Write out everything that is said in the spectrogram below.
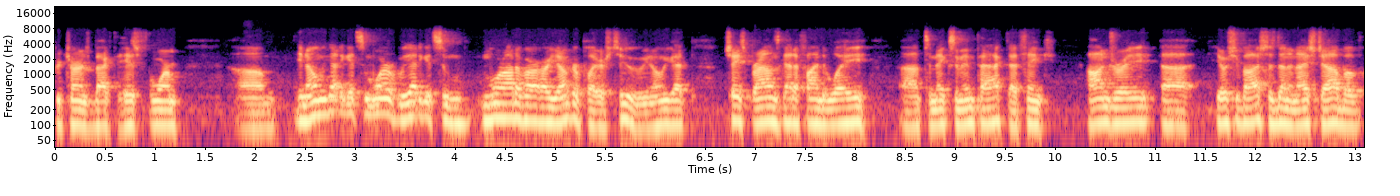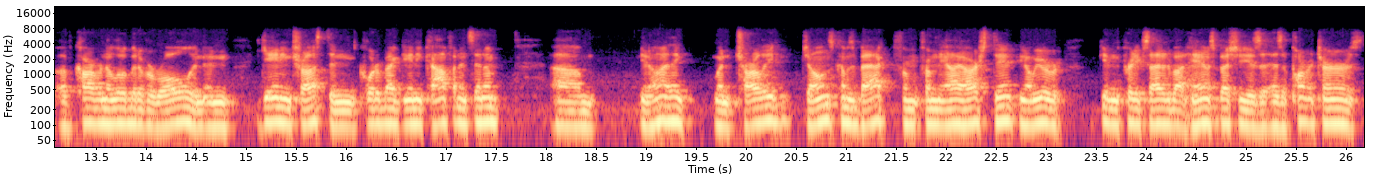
returns back to his form. Um, you know, we got to get some more. We got to get some more out of our, our, younger players too. You know, we got Chase Brown's got to find a way uh, to make some impact. I think Andrei uh, Iosivas has done a nice job of, of carving a little bit of a role and, and gaining trust and quarterback gaining confidence in him. Um, you know, I think when Charlie Jones comes back from from the IR stint, you know, we were getting pretty excited about him, especially as a, as a punt returner. As,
